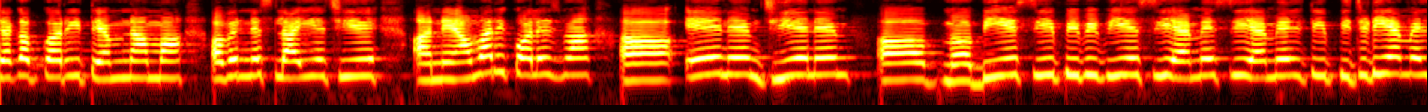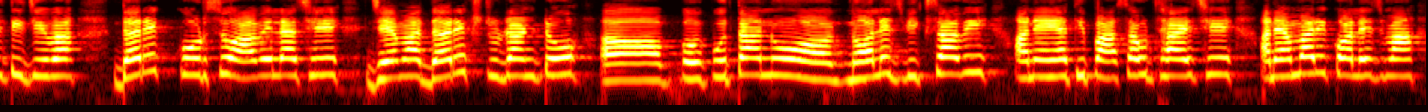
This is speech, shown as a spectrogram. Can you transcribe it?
ચેકઅપ કરી, તેમનામાં અવેરનેસ લાવીએ છીએ અને અમારી કોલેજમાં A N M G N M B S C P B B S C M S C M L T P H D M L T જેવા દરેક કોર્સો આવેલા છે, જેમાં દરેક સ્ટુડન્ટો પોતાનું નોલેજ વિકસાવી અને અહીંયાથી પાસ આઉટ થાય છે. અને અમારી કોલેજમાં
